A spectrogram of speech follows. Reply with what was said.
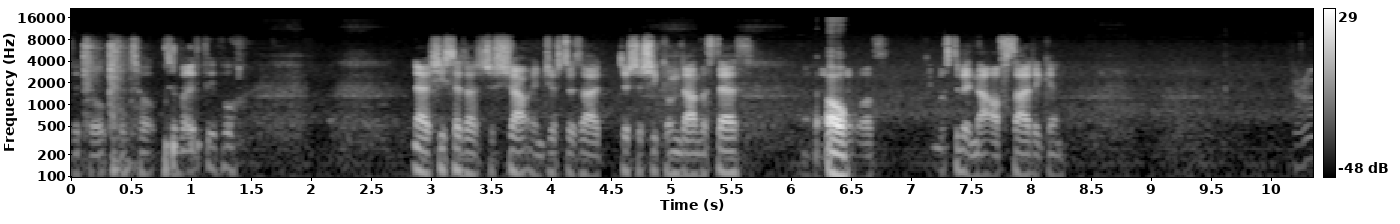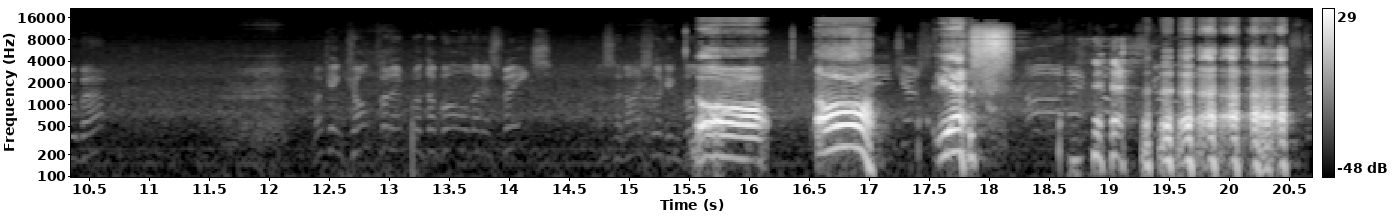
difficult to talk to both people. No, she said I was just shouting just as I just as she come down the stairs. Oh. It, was. it must have been that offside again. Gruber. Looking confident with the ball at his feet. That's a nice looking ball. Oh, oh, yes.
